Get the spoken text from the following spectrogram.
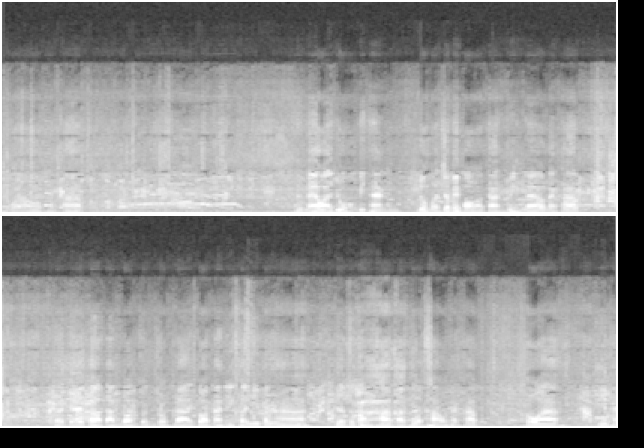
ที่ว่ามอบนะครับ ถึงแม้ว่าอายุของพี่แท่งดูเหมือนจะไม่เหมาะกับการวิ่งแล้วนะครับ แต่แกก็ดันด้นจนจบได้ ก่อนหน้านี้เคยมีปัญหา เดี๋ยวจะต้องผ่าตัดหัวเข่านะครับ เพราะว่ามีแผล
